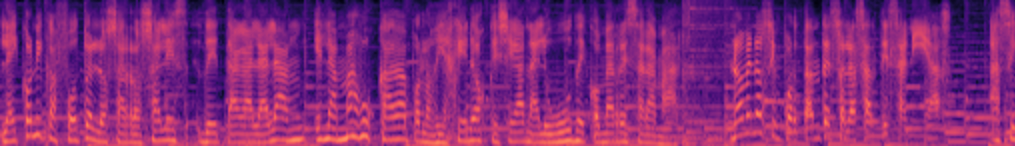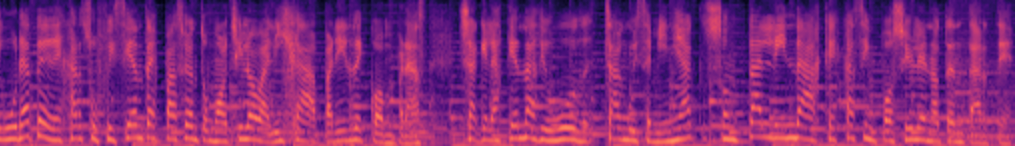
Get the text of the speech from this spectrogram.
La icónica foto en los arrozales de Tagalalán es la más buscada por los viajeros que llegan al Ubud de comer rezar a mar. No menos importantes son las artesanías. Asegúrate de dejar suficiente espacio en tu mochila o valija para ir de compras, ya que las tiendas de Ubud, Changu y Seminyak son tan lindas que es casi imposible no tentarte.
